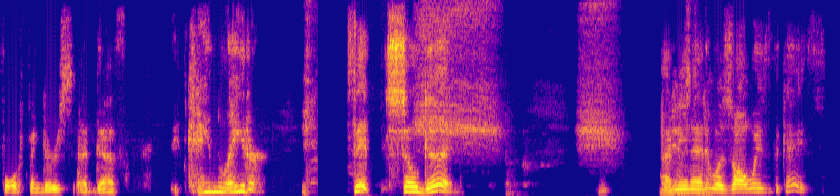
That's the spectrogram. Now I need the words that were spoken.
four fingers at death, it came later. Fit so good. I mean, and it was always the case.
